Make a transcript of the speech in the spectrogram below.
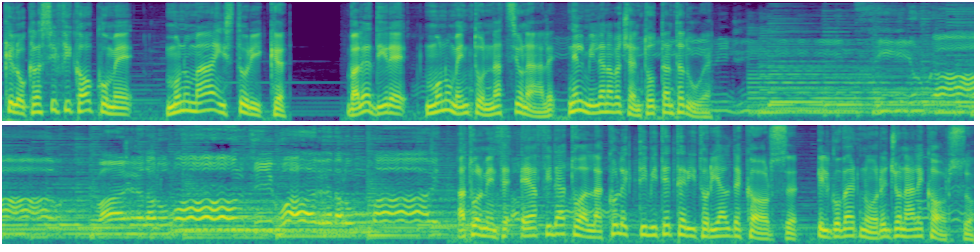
che lo classificò come Monument historique, vale a dire monumento nazionale nel 1982. Attualmente è affidato alla Collectivité Territoriale de Corse, il governo regionale corso.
